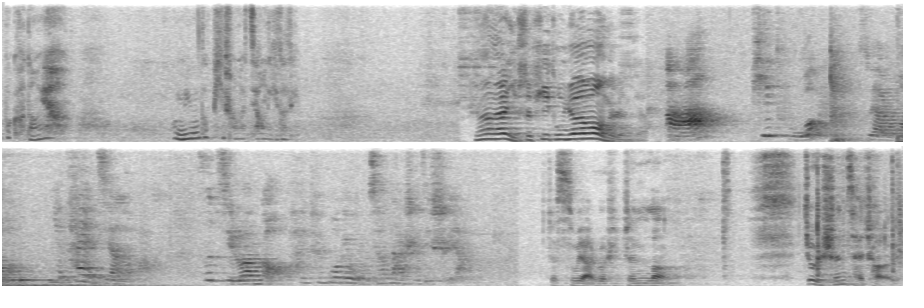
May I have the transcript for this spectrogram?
不可能呀！我明明都 P 成了江离的脸。原来你是 P 图冤枉的人家。啊？P 图？苏亚若，你也太贱了吧！自己乱搞，还推锅给我们乡大设计师呀？这苏亚若是真浪啊，就是身材差了点，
